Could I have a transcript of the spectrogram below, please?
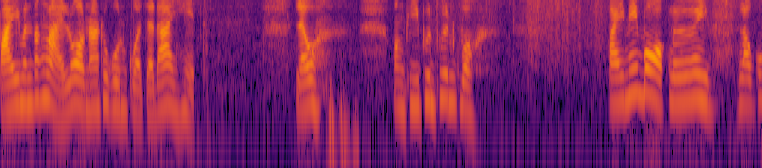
ไปมันตั้งหลายรอบนะ ทุกคนกว่าจะได้เห็ด แล้วบางทีเพื่อนๆบอก ไปไม่บอกเลย เราก็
